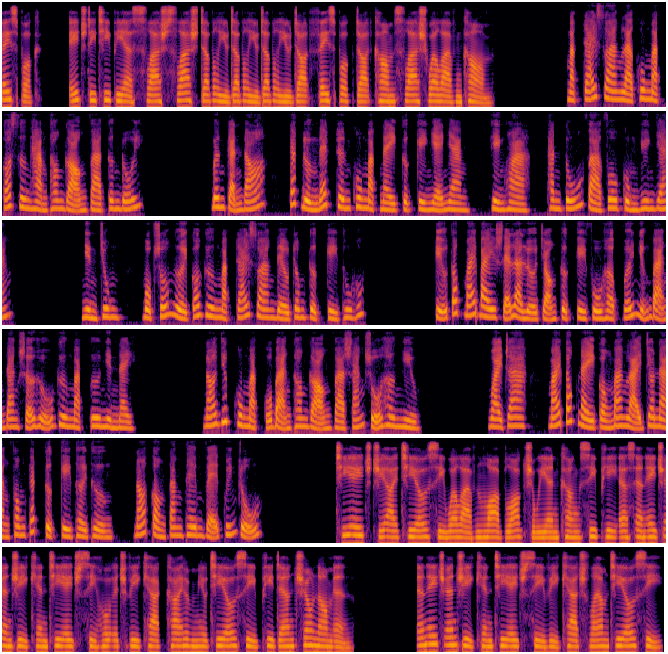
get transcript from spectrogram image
Facebook, https slash slash www.facebook.com slash wellavncom. Mặt trái xoan là khuôn mặt có xương hàm thon gọn và cân đối. Bên cạnh đó, các đường nét trên khuôn mặt này cực kỳ nhẹ nhàng, hiền hòa, thanh tú và vô cùng duyên dáng. Nhìn chung, một số người có gương mặt trái xoan đều trông cực kỳ thu hút. Kiểu tóc mái bay sẽ là lựa chọn cực kỳ phù hợp với những bạn đang sở hữu gương mặt ưa nhìn này. Nó giúp khuôn mặt của bạn thon gọn và sáng sủa hơn nhiều. Ngoài ra, mái tóc này còn mang lại cho nàng phong cách cực kỳ thời thượng, nó còn tăng thêm vẻ quyến rũ. THGITOC WELAVN La Blog Chuyen Kung CPSNHNG Kin THC HOHV Kak Kai Mu TOC P Dan Cho Nam N. NHNG Kin THCV Catch Lam TOC,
